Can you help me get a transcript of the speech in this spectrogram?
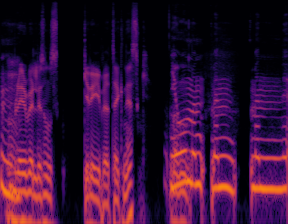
Det Mm. blir veldig sånn skriveteknisk. Jo, men, men, men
